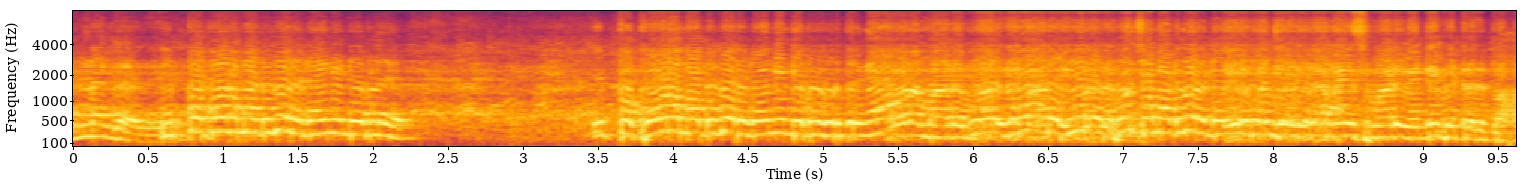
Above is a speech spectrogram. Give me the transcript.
என்னங்க இப்ப போன மாட்டுக்கு ஒரு டைனிங் டேபிள் இப்ப போன மாட்டுக்கு ஒரு டைனிங் டேபிள் கொடுத்துருங்க. போன மாடு பூச்ச மாட்டுக்கு ஒரு டைனிங் டேபிள். ரமேஷ் மாடு வெற்றி பெற்றதுப்பா.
